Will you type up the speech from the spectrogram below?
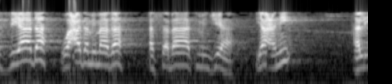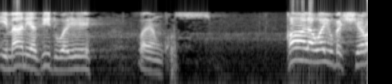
الزيادة وعدم ماذا؟ الثبات من جهة. يعني الإيمان يزيد وإيه؟ وينقص. قال ويبشر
